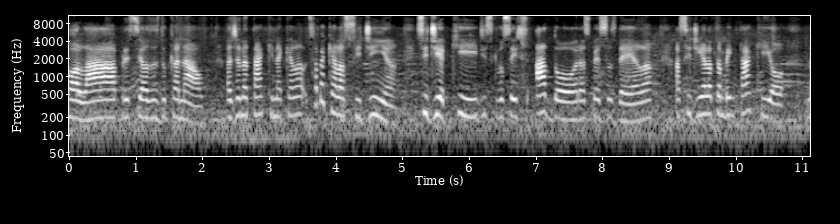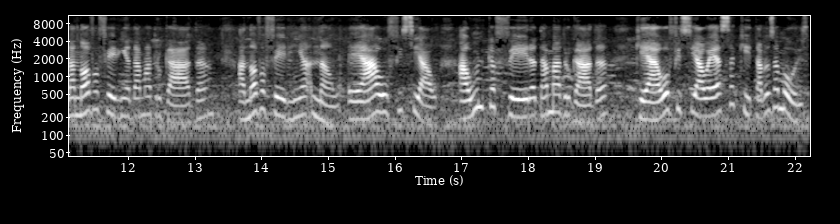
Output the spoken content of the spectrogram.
Olá, preciosas do canal. A Jana tá aqui naquela, sabe aquela Cidinha? Cidinha Kids, que vocês adoram as peças dela. A Cidinha, ela também tá aqui, ó, na nova feirinha da madrugada. A nova feirinha, não, é a oficial. A única feira da madrugada que é a oficial é essa aqui, tá, meus amores?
